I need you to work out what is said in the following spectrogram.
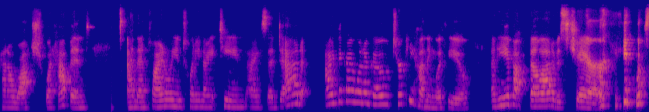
kind of watch what happened. And then finally in 2019, I said, Dad, I think I want to go turkey hunting with you. And he about fell out of his chair. he was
